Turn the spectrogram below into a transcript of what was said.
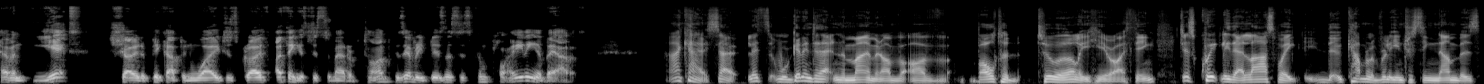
haven't yet show to pick up in wages growth. I think it's just a matter of time because every business is complaining about it. Okay, so let's we'll get into that in a moment. I've I've bolted too early here, I think. Just quickly though, last week a couple of really interesting numbers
